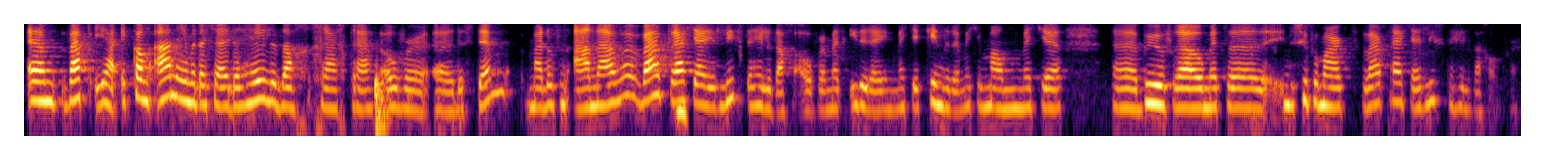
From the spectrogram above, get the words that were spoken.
Um, waar, ja, ik kan aannemen dat jij de hele dag graag praat over uh, de stem. Maar dat is een aanname. Waar praat jij het liefst de hele dag over? Met iedereen? Met je kinderen? Met je man? Met je uh, buurvrouw? Met, uh, in de supermarkt? Waar praat jij het liefst de hele dag over?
